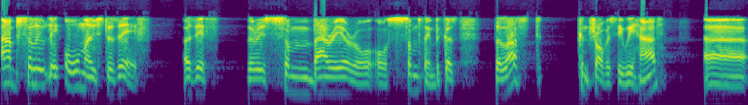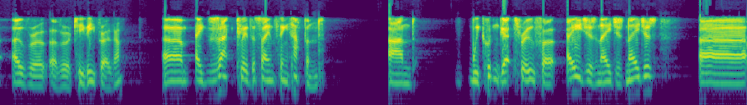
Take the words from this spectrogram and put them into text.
absolutely almost as if, as if there is some barrier or, or something? Because the last controversy we had uh, over a, over a TV program, um, exactly the same thing happened, and we couldn't get through for ages and ages and ages. Uh,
